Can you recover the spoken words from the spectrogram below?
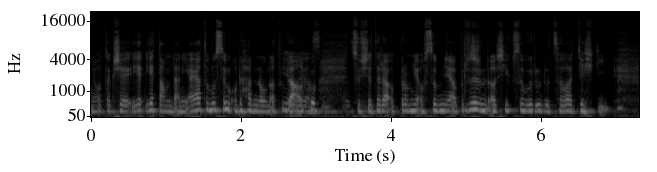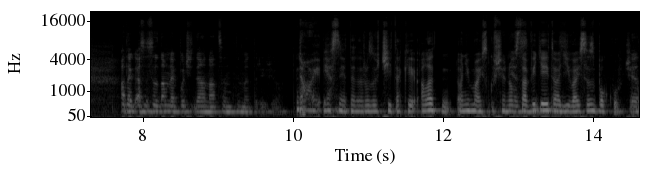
Jo, takže je, je tam daný. A já to musím odhadnout na tu jo, dálku, jasný, jasný. což je teda pro mě osobně a pro dalších psovodů docela těžký. Uh, a tak asi se tam nepočítá na centimetry, že jo? No jasně, ten rozhodčí taky, ale oni mají zkušenost jasně, a vidějí to jasně. a dívají se z boku. Že jo?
